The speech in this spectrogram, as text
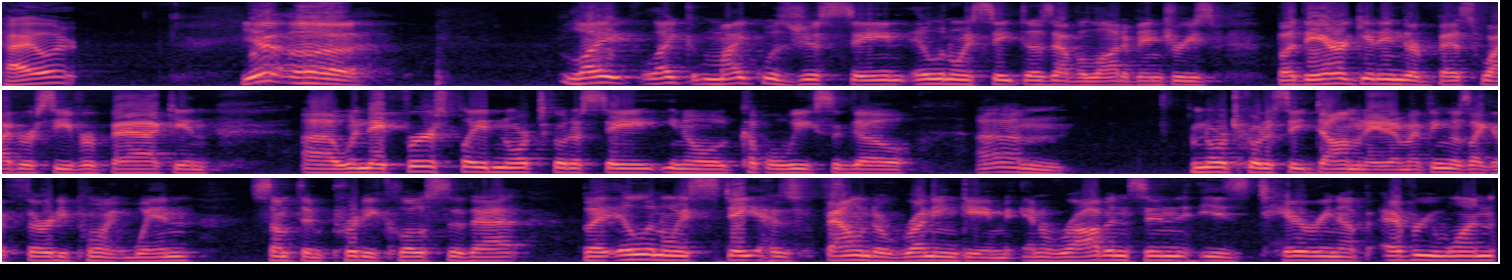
Kylor? Yeah, uh, like like Mike was just saying, Illinois State does have a lot of injuries, but they are getting their best wide receiver back, and uh, when they first played North Dakota State, you know, a couple weeks ago, um, North Dakota State dominated them. I think it was like a 30 point win, something pretty close to that. But Illinois State has found a running game, and Robinson is tearing up everyone.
